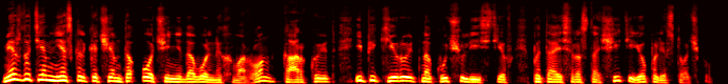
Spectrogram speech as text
Между тем несколько чем-то очень недовольных ворон каркают и пикируют на кучу листьев, пытаясь растащить ее по листочку.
